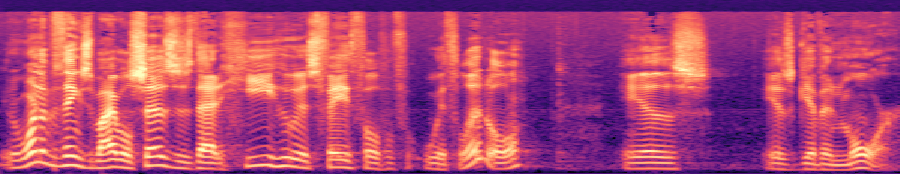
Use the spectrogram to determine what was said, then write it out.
one of the things the Bible says is that he who is faithful with little is, is given more.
